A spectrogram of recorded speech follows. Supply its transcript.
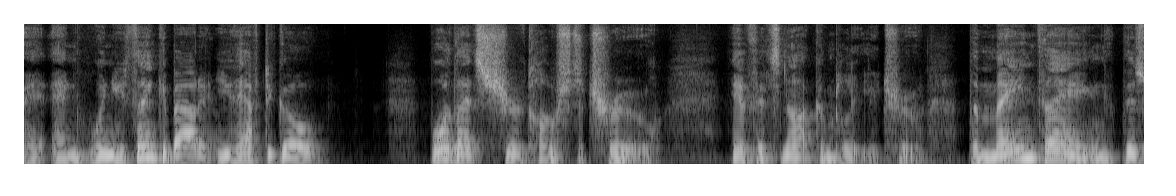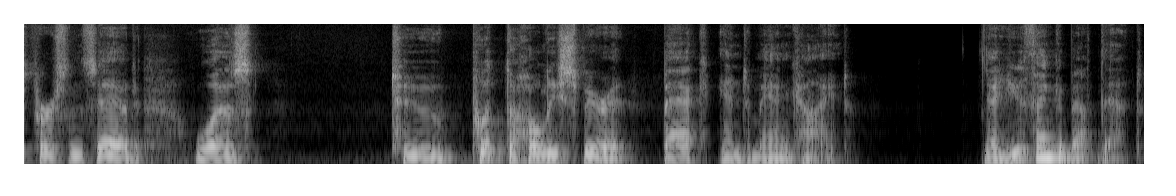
and when you think about it, you have to go, boy, that's sure close to true if it's not completely true. The main thing this person said was to put the Holy Spirit back into mankind. Now, you think about that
